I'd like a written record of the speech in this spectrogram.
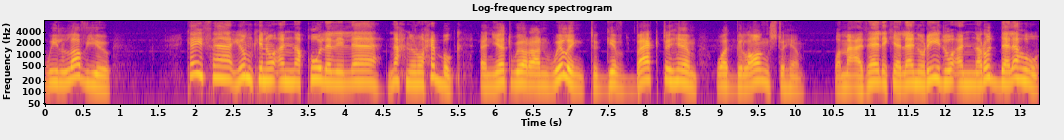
We love you, كيف يمكن أن نقول لله نحن نحبك and yet we are unwilling to give back to him what belongs to him? ومع ذلك لا نريد أن نرد له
